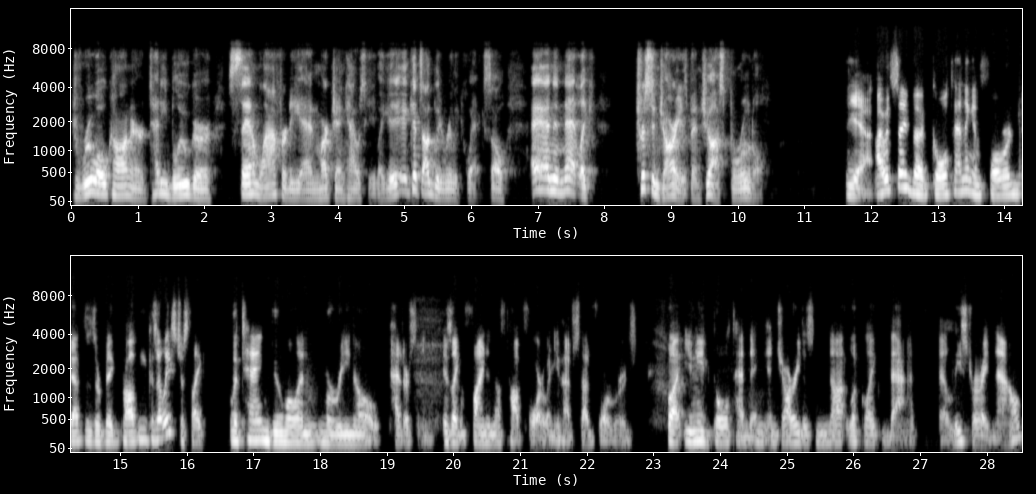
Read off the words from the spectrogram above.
Drew O'Connor, Teddy Blueger, Sam Lafferty, and Mark Jankowski. Like it, it, gets ugly really quick. So, and in net, like Tristan Jarry has been just brutal. Yeah, I would say the goaltending and forward depth is a big problem because at least just like Letang, Dumoulin, Marino, Pettersson is like a fine enough top four when you have stud forwards. But you need goaltending, and Jarry does not look like that, at least right now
